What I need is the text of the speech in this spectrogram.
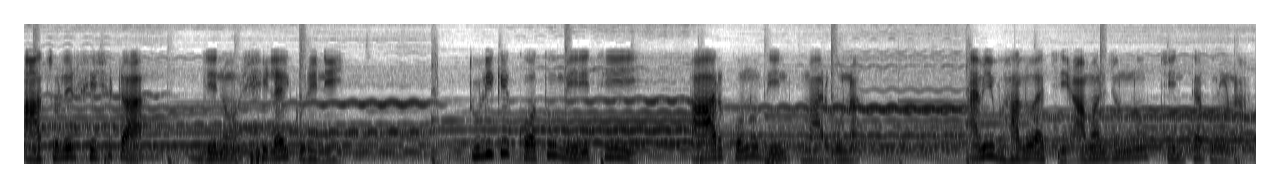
আঁচলের ফেসোটা যেন সেলাই করে নেই। তুলিকে কত মেরেছি আর কোনো দিন মারবো না। আমি ভালো আছি, আমার জন্য চিন্তা করো না।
